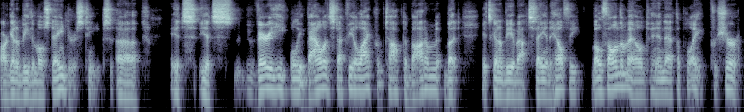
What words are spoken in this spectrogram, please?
are going to be the most dangerous teams. It's it's very equally balanced. I feel like from top to bottom, but it's going to be about staying healthy, both on the mound and at the plate for sure.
